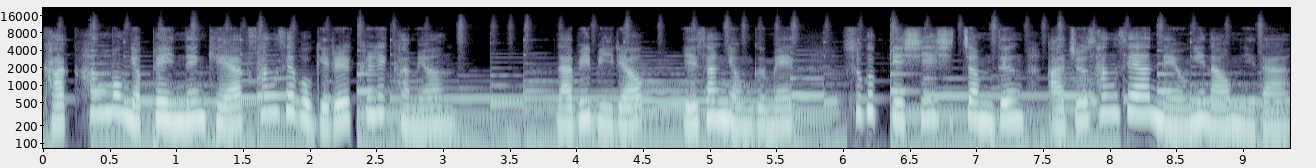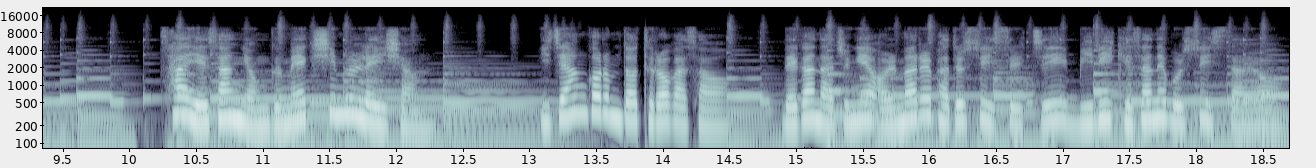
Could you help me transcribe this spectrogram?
각 항목 옆에 있는 계약 상세 보기를 클릭하면 납입 이력, 예상 연금액, 수급 개시 시점 등 아주 상세한 내용이 나옵니다. 4. 예상 연금액 시뮬레이션. 이제 한 걸음 더 들어가서 내가 나중에 얼마를 받을 수 있을지 미리 계산해 볼 수 있어요.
